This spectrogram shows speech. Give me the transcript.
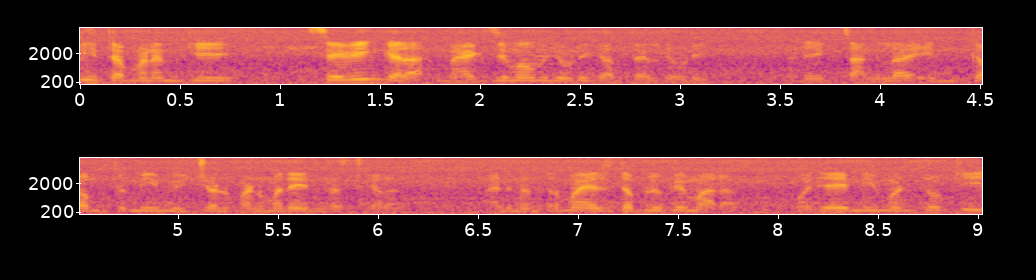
मी तर म्हणेन की सेविंग करा मॅक्झिमम जेवढी करता येईल तेवढी आणि एक चांगला इन्कम तुम्ही म्युच्युअल फंडमध्ये इन्व्हेस्ट करा आणि नंतर मग एस डब्ल्यू पी मारा. म्हणजे मी म्हणतो की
